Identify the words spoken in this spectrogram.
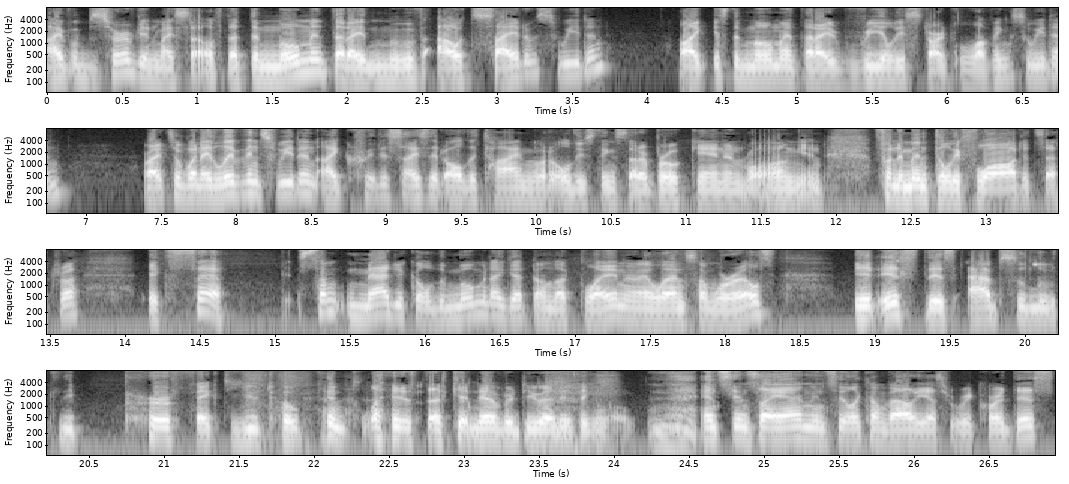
I've observed in myself that the moment that I move outside of Sweden, like, is the moment that I really start loving Sweden right? So when I live in Sweden, I criticize it all the time about all these things that are broken and wrong and fundamentally flawed, etc. Except some magical, the moment I get on that plane and I land somewhere else, it is this absolutely perfect utopian place that can never do anything wrong. Mm. And since I am in Silicon Valley as we record this,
